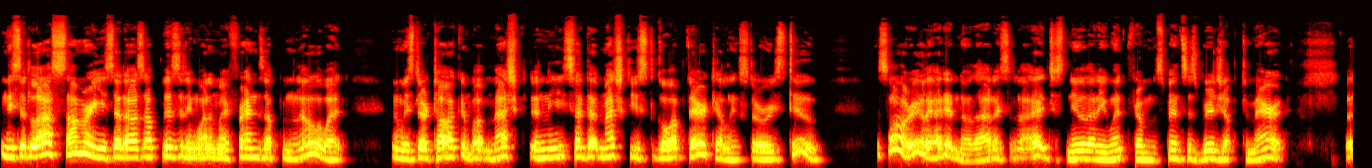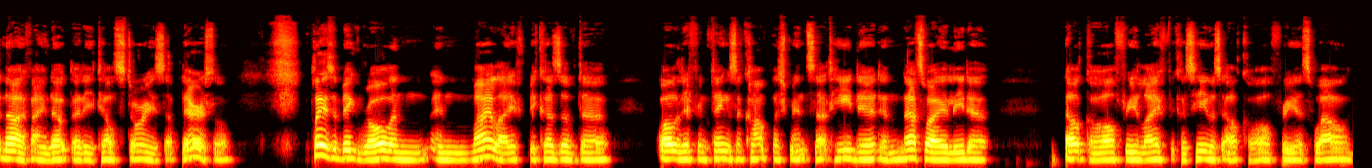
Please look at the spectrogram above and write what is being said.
And he said, Last summer, he said, I was up visiting one of my friends up in Lillooet, and we started talking about Meshkt, and he said that Meshkt used to go up there telling stories too. I said, Oh, really? I didn't know that. I said, I just knew that he went from Spence's Bridge up to Merritt. But now I find out that he tells stories up there. So plays a big role in, in my life because of the all the different things, accomplishments that he did, and that's why I lead a alcohol-free life because he was alcohol-free as well.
